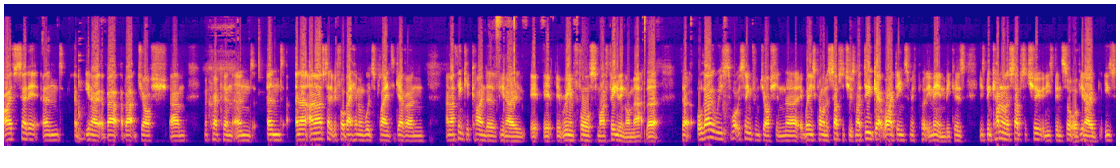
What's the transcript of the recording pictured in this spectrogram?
I've said it, and uh, you know about about Josh um, McEachran, and and and, I, and I've said it before about him and Woods playing together, and and I think it kind of you know it, it, it reinforced my feeling on that that that although we what we've seen from Josh in when he's come on as substitutes, and I do get why Dean Smith put him in because he's been coming on a substitute and he's been sort of you know he's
